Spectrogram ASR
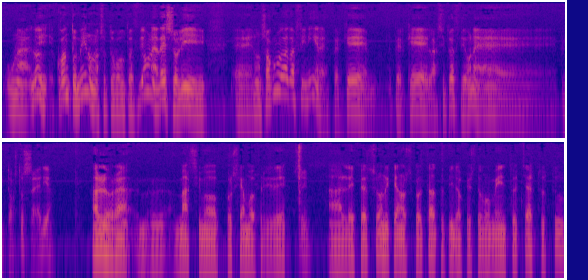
una, noi quantomeno una sottovalutazione, adesso lì eh, non so come vada a finire perché, perché la situazione è piuttosto seria. Allora, eh, Massimo, possiamo aprire sì. Alle persone che hanno ascoltato fino a questo momento. Certo, tu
